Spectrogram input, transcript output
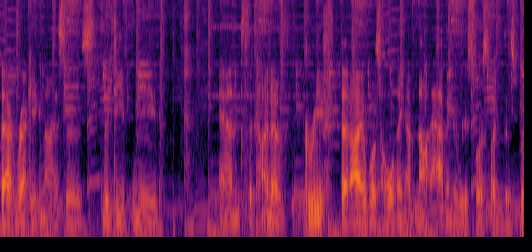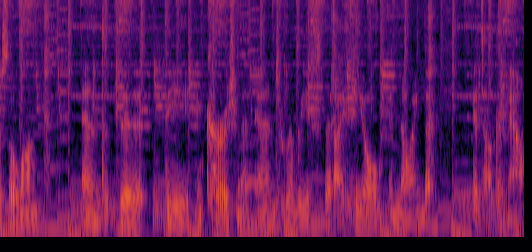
that recognizes the deep need and the kind of grief that I was holding of not having a resource like this for so long and the, the encouragement and relief that I feel in knowing that it's out there now.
